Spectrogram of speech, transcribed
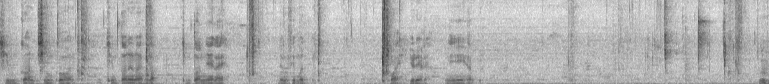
ชิมก่อนชิมก่อน ชิมตอนน้อยๆพอละชิมตอนใหญ่ไรเดี๋ยวมันสิหมดห่วยอยู่เดี๋ยวเลยนี่ครับอืม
